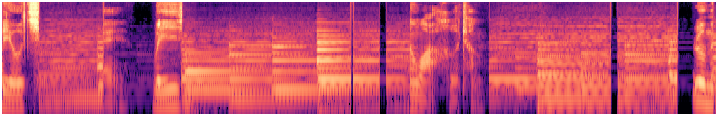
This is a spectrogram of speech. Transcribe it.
是由砌来微砖瓦合成。若没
